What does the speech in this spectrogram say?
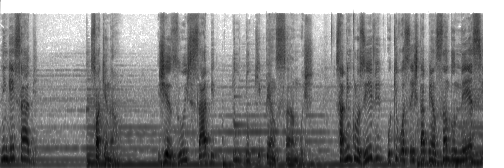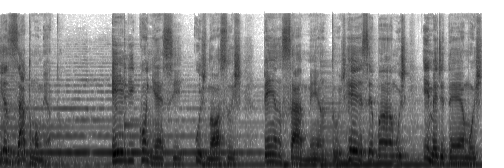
ninguém sabe. Só que não. Jesus sabe tudo o que pensamos sabe inclusive o que você está pensando nesse exato momento. Ele conhece os nossos pensamentos. Recebamos e meditemos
